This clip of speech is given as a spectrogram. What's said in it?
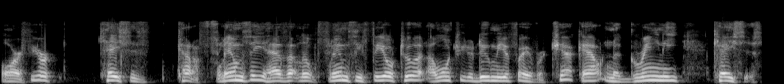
or if your case is kind of flimsy, has that little flimsy feel to it, I want you to do me a favor. Check out Negrini cases.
